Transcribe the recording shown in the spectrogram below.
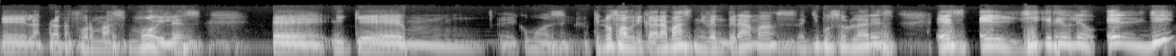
eh, las plataformas móviles eh, y que, mm, ¿cómo decirlo? Que no fabricará más ni venderá más equipos celulares es LG, querido Leo. LG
